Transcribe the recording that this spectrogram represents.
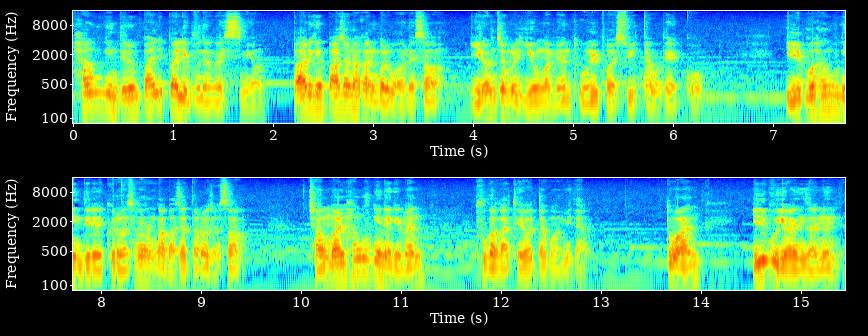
한국인들은 빨리빨리 문화가 있으며 빠르게 빠져나가는 걸 원해서 이런 점을 이용하면 돈을 벌 수 있다고도 했고 일부 한국인들의 그런 성향과 맞아떨어져서 정말 한국인에게만 부과가 되었다고 합니다. 또한 일부 여행사는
